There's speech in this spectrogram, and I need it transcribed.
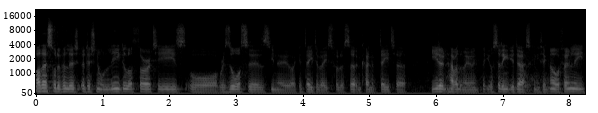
other sort of additional legal authorities or resources, you know, like a database full of certain kind of data you don't have at the moment, but you're sitting at your desk and you think, oh, if only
